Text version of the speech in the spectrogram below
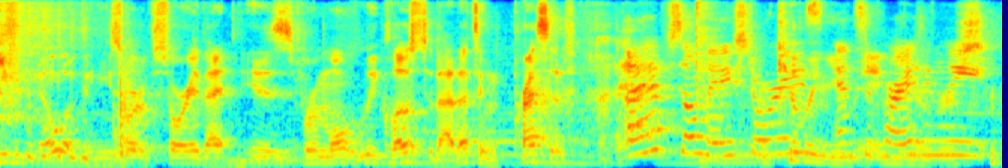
even know of any sort of story that is remotely close to that. That's impressive. I have so many stories, killing you and surprisingly, universe.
